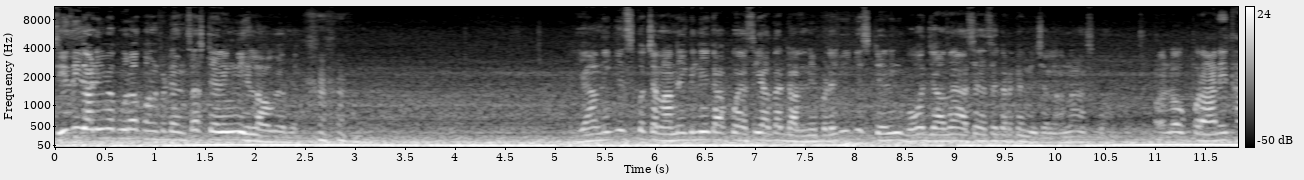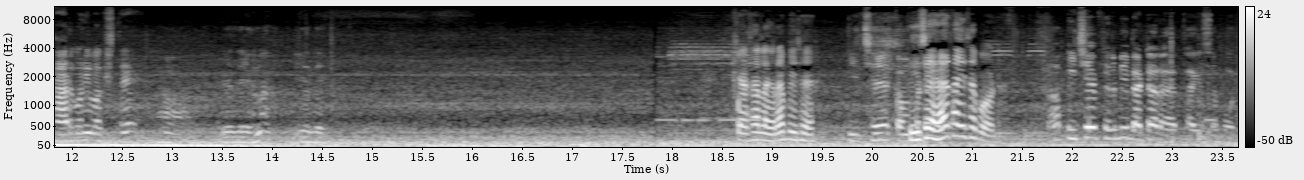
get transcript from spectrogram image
सीधी गाड़ी में पूरा कॉन्फिडेंस है स्टेयरिंग नहीं हिलाओगे तो। यानी कि इसको चलाने के लिए आपको ऐसी आदत डालनी पड़ेगी कि स्टेयरिंग बहुत ज़्यादा ऐसे ऐसे करके नहीं चलाना इसको। और लोग पुरानी थार को नहीं बख्शते। हाँ ये देख ना ये देख। कैसा लग रहा है पीछे? पीछे पीछे है थाई सपोर्ट हाँ पीछे फिर भी बेटर है थाई सपोर्ट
